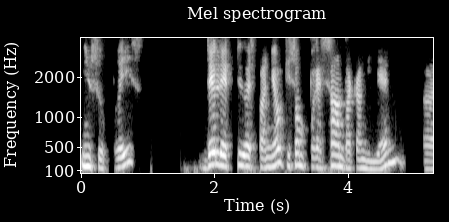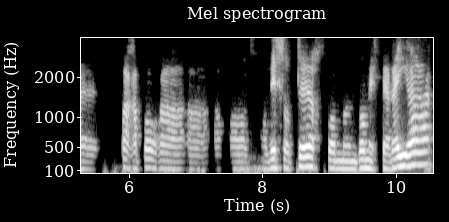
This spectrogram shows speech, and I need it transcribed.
une surprise. Des lectures espagnoles qui sont présentes à Canguilhem euh, par rapport à, des auteurs comme Gómez Pereira,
